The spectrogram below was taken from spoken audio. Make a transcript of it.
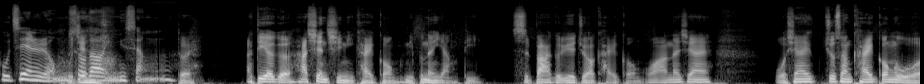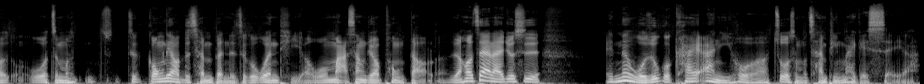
土建融受到影响。对啊，第二个，他限期你开工，你不能养地，十八个月就要开工。哇，那现在，我现在就算开工了，我我怎么这个工料的成本的这个问题哦，我马上就要碰到了。然后再来就是，哎，那我如果开案以后，我要做什么产品卖给谁啊？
